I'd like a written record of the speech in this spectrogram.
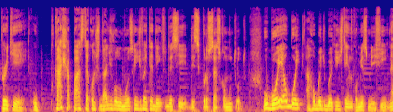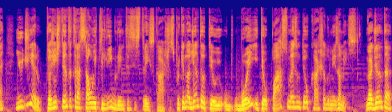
Porque o caixa pasta é a quantidade de volumoso que a gente vai ter dentro desse, desse processo como um todo. O boi é o boi, a arroba de boi que a gente tem no começo, meio e fim, né? E o dinheiro. Então a gente tenta traçar um equilíbrio entre esses três caixas. Porque não adianta eu ter o, o boi e ter o pasto, mas não ter o caixa do mês a mês. Não adianta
